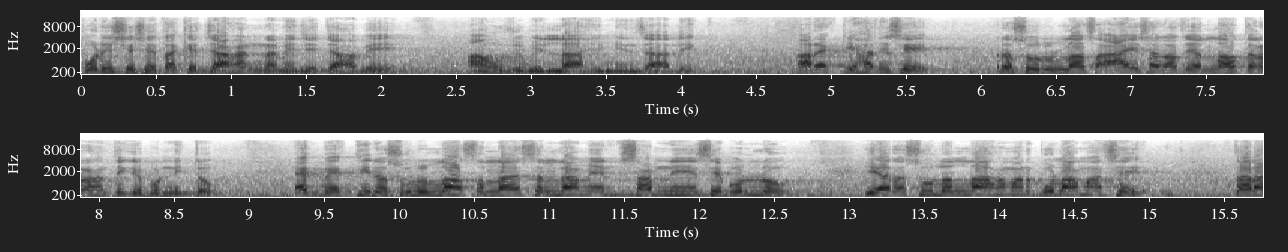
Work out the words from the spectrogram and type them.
পরিশেষে তাকে জাহান নামে যেতে হবে। আউজুবিল্লাহ মিন জালিক আর একটি হাদিসে রসুল্লাহ আয়েশা রাজি আল্লাহ তালাহান থেকে বর্ণিত। এক ব্যক্তি রসুল্লাহ সাল্লাহ সাল্লামের সামনে এসে বলল, ইয়া রসুল্লাহ আমার গোলাম আছে। তারা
